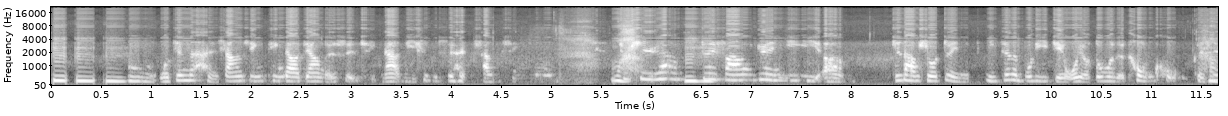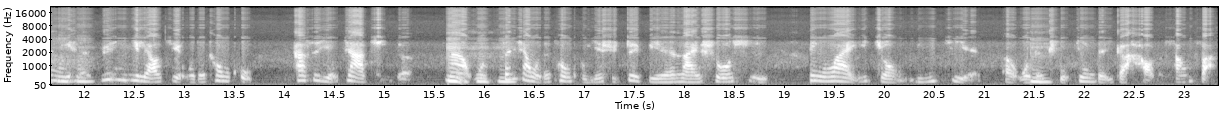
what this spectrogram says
嗯嗯嗯嗯，我真的很伤心，听到这样的事情。那你是不是很伤心呢？就是让对方愿意呃。知道说对你，你真的不理解我有多么的痛苦，可是你很愿意了解我的痛苦，它是有价值的。那我分享我的痛苦，也许对别人来说是另外一种理解呃我的处境的一个好的方法。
